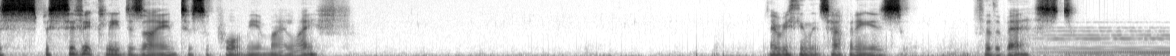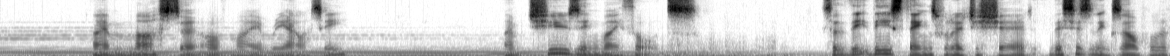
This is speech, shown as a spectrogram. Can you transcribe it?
specifically designed to support me in my life. Everything that's happening is for the best. I am master of my reality. I'm choosing my thoughts. So the, these things, what I just shared, this is an example of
